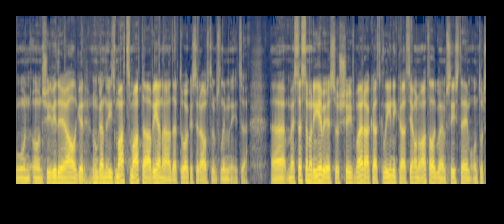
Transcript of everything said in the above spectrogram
Un, un šī vidēja alga ir nu, gandrīz mats matā vienāda ar to, kas ir austrumu slimnīcā. Uh, mēs esam arī ieviesuši vairākās klīnikās jauno atalgojumu sistēmu, un tur,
